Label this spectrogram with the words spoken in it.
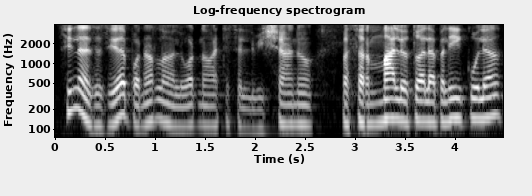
sin la necesidad de ponerlo en el lugar, no, este es el villano, va a ser malo toda la película.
